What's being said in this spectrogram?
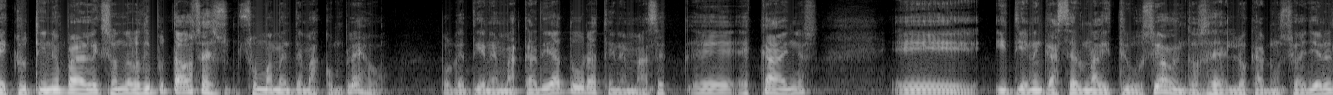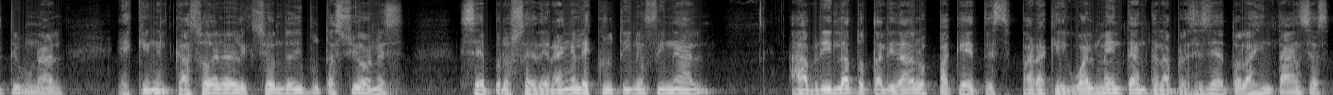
escrutinio para la elección de los diputados es sumamente más complejo, porque tienen más candidaturas, tienen más eh, escaños eh, y tienen que hacer una distribución. Entonces, lo que anunció ayer el tribunal es que en el caso de la elección de diputaciones se procederá en el escrutinio final a abrir la totalidad de los paquetes para que igualmente ante la presencia de todas las instancias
